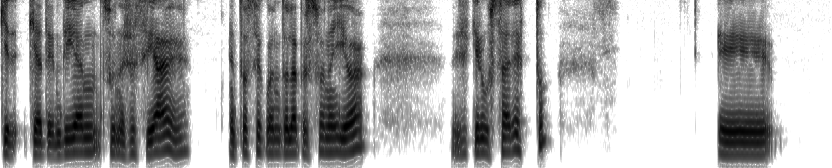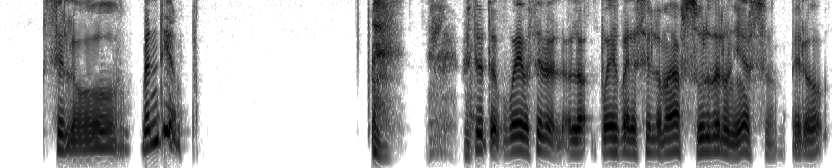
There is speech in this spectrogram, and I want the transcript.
que, atendían sus necesidades. Entonces cuando la persona iba, dice, quiero usar esto, eh, se lo vendían. Esto puede, puede parecer lo más absurdo del universo, pero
